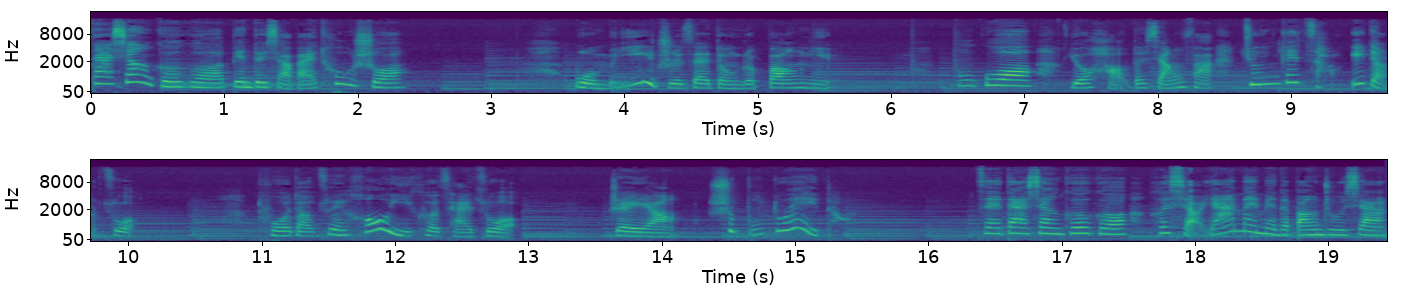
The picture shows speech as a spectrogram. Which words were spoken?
大象哥哥便对小白兔说：“我们一直在等着帮你，不过有好的想法就应该早一点做，拖到最后一刻才做，这样是不对的。”在大象哥哥和小鸭妹妹的帮助下，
